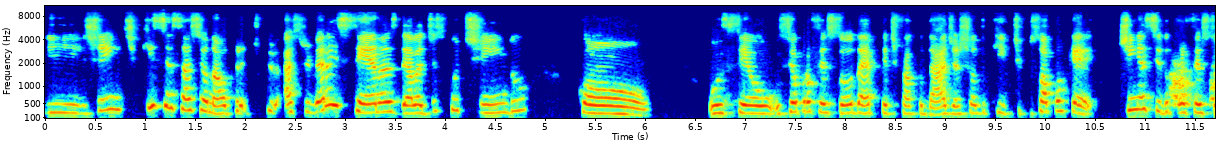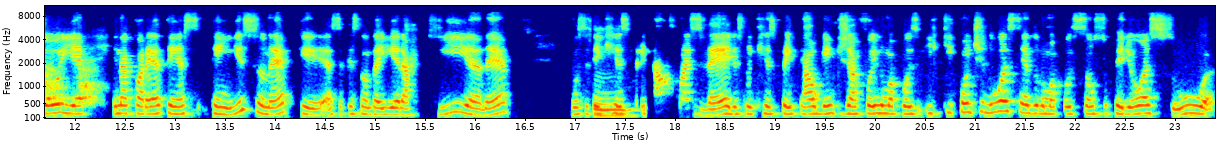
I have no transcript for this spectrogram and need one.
e, gente, que sensacional. Tipo, as primeiras cenas dela discutindo com o seu, o seu professor da época de faculdade, achando que, tipo, só porque tinha sido professor, e, é, e na Coreia tem, tem isso, né? Porque essa questão da hierarquia, né? Você tem Sim. que respeitar os mais velhos, tem que respeitar alguém que já foi numa posição e que continua sendo numa posição superior à sua.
